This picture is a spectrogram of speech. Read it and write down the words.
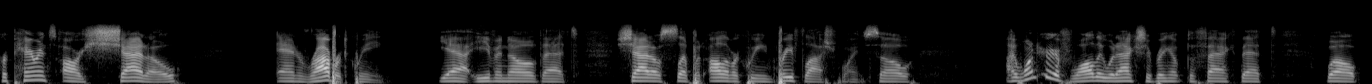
her parents are Shado and Robert Queen. Yeah, even though that Shado slept with Oliver Queen pre Flashpoint. So I wonder if Wally would actually bring up the fact that, well,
